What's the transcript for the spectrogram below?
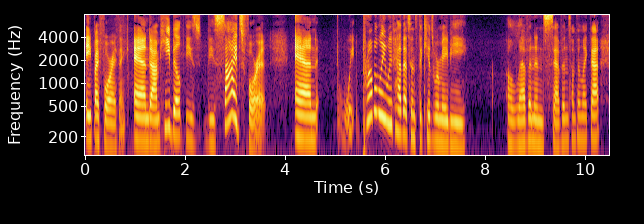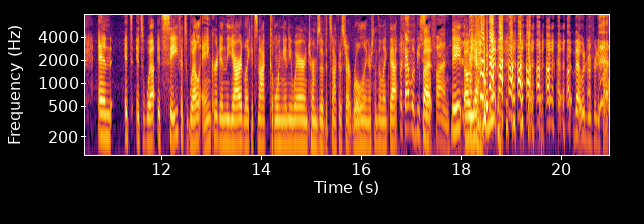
eight by four, I think. And um, he built these these sides for it, and we probably we've had that since the kids were maybe eleven and seven, something like that. And it's it's well it's safe. It's well anchored in the yard, like it's not going anywhere in terms of it's not going to start rolling or something like that. But that would be so fun. They oh yeah, wouldn't it? that would be pretty fun.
